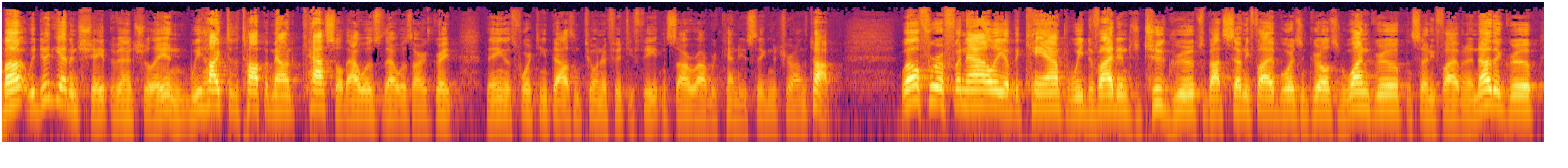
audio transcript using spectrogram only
But we did get in shape eventually, and we hiked to the top of Mount Castle. That was, that was our great thing. It was 14,250 feet, and saw Robert Kennedy's signature on the top. Well, for a finale of the camp, we divided into two groups about 75 boys and girls in one group, and 75 in another group.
